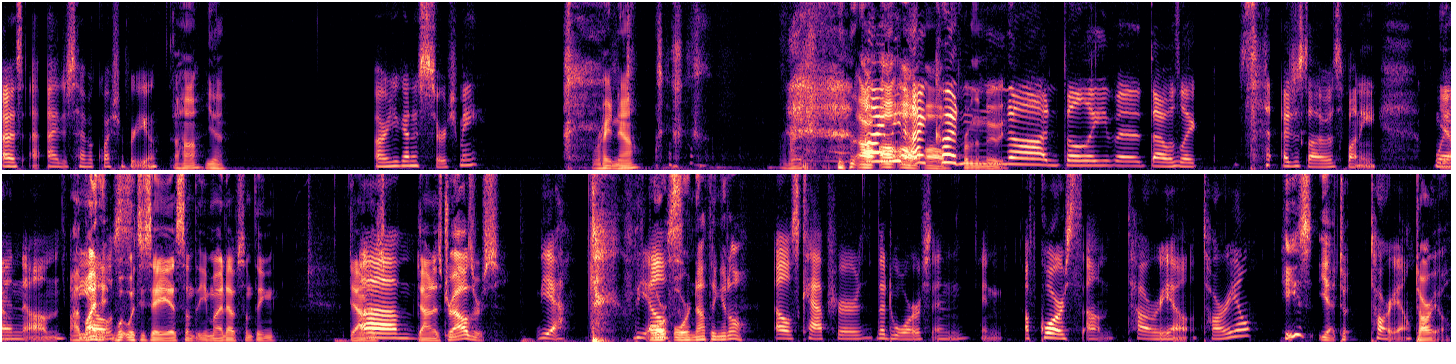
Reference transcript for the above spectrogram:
I was I- I just have a question for you. Uh huh. Yeah. Are you gonna search me? Right now. right. oh, I oh, mean, oh, I oh, could from the movie. not believe it. That was like, I just thought it was funny Yeah. when um. I might. elves- What, what's he say? He has something. He might have something down his, Um, down his trousers, Yeah, the or elves or nothing at all. elves capture the dwarves and and of course um Tauriel Tauriel He's yeah. T- Tauriel Tariel.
